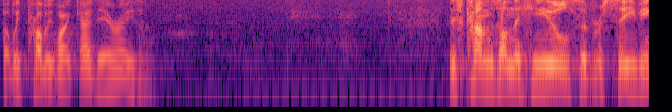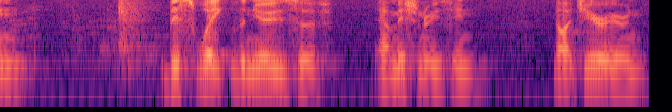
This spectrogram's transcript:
But we probably won't go there either. This comes on the heels of receiving this week the news of our missionaries in Nigeria and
